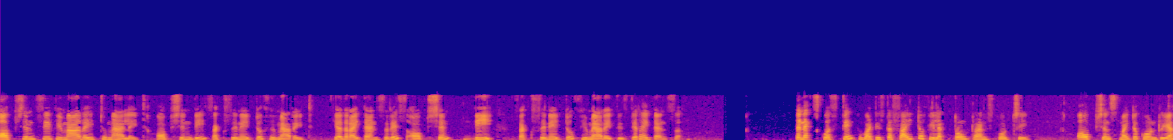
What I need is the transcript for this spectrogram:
Option C, fumarate to malate. Option D, succinate to fumarate. Here the right answer is option D. Succinate to fumarate is the right answer. The next question, what is the site of electron transport chain? Options, mitochondria,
